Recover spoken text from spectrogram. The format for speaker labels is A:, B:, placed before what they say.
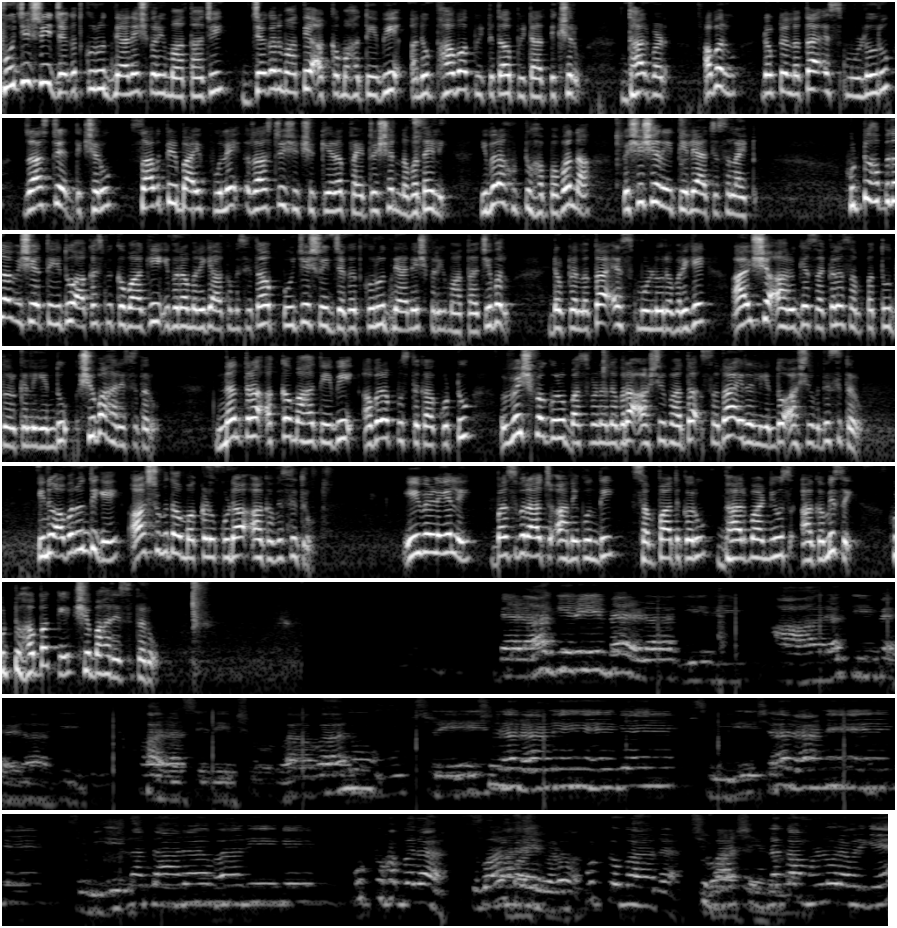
A: ಪೂಜ್ಯ ಶ್ರೀ ಜಗದ್ಗುರು ಜ್ಞಾನೇಶ್ವರಿ ಮಾತಾಜಿ, ಜಗನ್ಮಾತೆ ಅಕ್ಕಮಹಾದೇವಿ, ಅನುಭಾವ ಪೀಠದ ಪೀಠಾಧ್ಯಕ್ಷರು ಧಾರವಾಡ. ಅವರು ಡಾಕ್ಟರ್ ಲತಾ ಎಸ್ ಮುಳ್ಳೂರು, ರಾಷ್ಟ್ರೀಯ ಅಧ್ಯಕ್ಷರು ಸಾವಿತ್ರಿಬಾಯಿ ಫುಲೆ, ರಾಷ್ಟ್ರೀಯ ಶಿಕ್ಷಕಿಯರ ಫೆಡರೇಷನ್ ನವದೆಹಲಿ. ಇವರ ಹುಟ್ಟುಹಬ್ಬವನ್ನು ವಿಶೇಷ ರೀತಿಯಲ್ಲಿ ಆಚರಿಸಲಾಯಿತು. ಹುಟ್ಟುಹಬ್ಬದ ವಿಷಯ ತಿಳಿದು ಆಕಸ್ಮಿಕವಾಗಿ ಇವರ ಮನೆಗೆ ಆಗಮಿಸಿದ ಪೂಜ್ಯ ಶ್ರೀ ಜಗದ್ಗುರು ಜ್ಞಾನೇಶ್ವರಿ ಮಾತಾಜಿಯವರು ಡಾಕ್ಟರ್ ಲತಾ ಎಸ್ ಮುಳ್ಳೂರವರಿಗೆ ಆಯುಷ್ಯ, ಆರೋಗ್ಯ, ಸಕಲ ಸಂಪತ್ತು ದೊರಕಲಿ ಎಂದು ಶುಭ ಹಾರೈಸಿದರು. ನಂತರ ಅಕ್ಕ ಮಹಾದೇವಿ ಅವರ ಪುಸ್ತಕ ಕೊಟ್ಟು ವಿಶ್ವಗುರು ಬಸವಣ್ಣನವರ ಆಶೀರ್ವಾದ ಸದಾ ಇರಲಿ ಎಂದು ಆಶೀರ್ವದಿಸಿದರು. ಇನ್ನು ಅವರೊಂದಿಗೆ ಆಶ್ರಮದ ಮಕ್ಕಳು ಕೂಡ ಆಗಮಿಸಿದರು. ಈ ವೇಳೆಯಲ್ಲಿ ಬಸವರಾಜ್ ಆನೆಗುಂದಿ, ಸಂಪಾದಕರು ಧಾರವಾಡ ನ್ಯೂಸ್ ಆಗಮಿಸಿ ಹುಟ್ಟುಹಬ್ಬಕ್ಕೆ ಶುಭ ಹಾರೈಸಿದರು.
B: ಬೆಳಗಿರಿ ಬೆಳಗಿರಿ, ಆರತಿ ಬೆಳಗಿರಿ. ಹರಸಿರಿ ಶುಭವನು ಶ್ರೀ ಶರಣೆಗೆ ಶ್ರೀ ಶರಣೆಗೆ ಶ್ರೀಲತಾರವರಿಗೆ. ಹುಟ್ಟು ಹಬ್ಬದ
C: ಶುಭಾಶಯಗಳು.
B: ಹುಟ್ಟುಹಬ್ಬದ
C: ಶುಭಾಶಯ
B: ಲತಾ ಮುಳ್ಳೂರವರಿಗೆ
